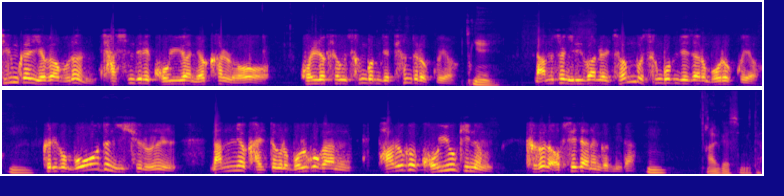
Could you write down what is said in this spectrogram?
지금까지 여가부는 자신들의 고유한 역할로 권력형 성범죄 편들었고요. 예. 남성 일반을 전부 성범죄자로 몰았고요. 음. 그리고 모든 이슈를 남녀 갈등으로 몰고 간 바로 그 고유 기능 그걸 없애자는 겁니다. 음. 알겠습니다.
